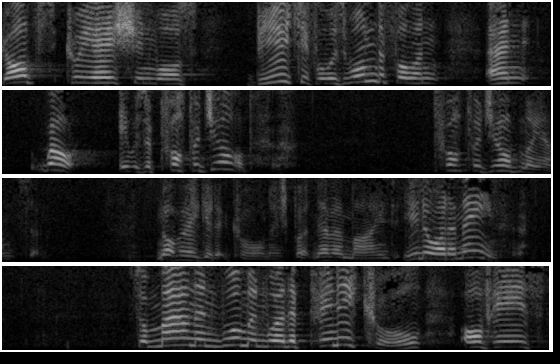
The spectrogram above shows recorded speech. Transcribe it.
God's creation was beautiful, was wonderful, and, and well, it was a proper job. proper job, my answer. Not very good at Cornish, but never mind. You know what I mean. So, man and woman were the pinnacle of his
